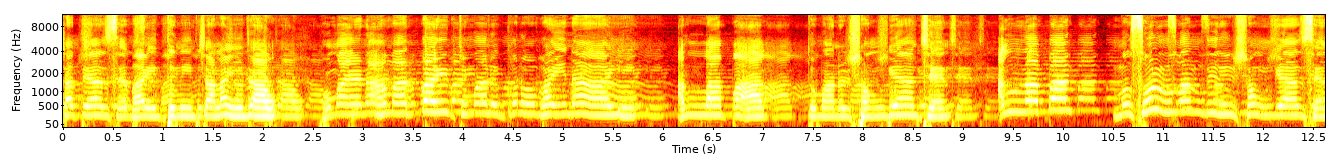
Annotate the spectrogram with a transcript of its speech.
সাথে আছে ভাই, তুমি চালাই যাও। হুমায়ুন আহমদ ভাই, তোমার কোনো ভাই নাই। আল্লাহ পাক তোমার সঙ্গে আছেন। আল্লাহ পাক মুসলমানদের সঙ্গে আছেন।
